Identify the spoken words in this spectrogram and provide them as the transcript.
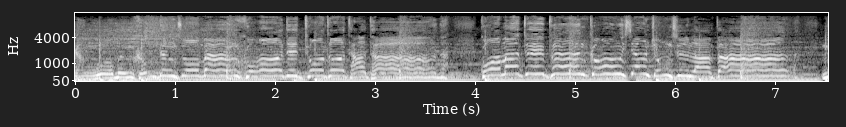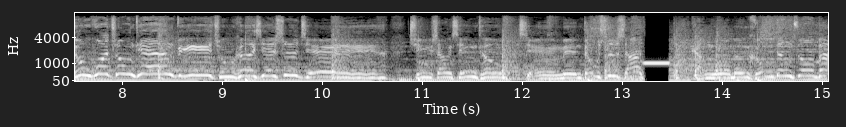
让我们红灯作伴，活得拖拖沓沓，过马对喷，共享终止喇叭，怒火冲天，逼出和谐世界，骑上心头，前面都是沙。让我们红灯作伴，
